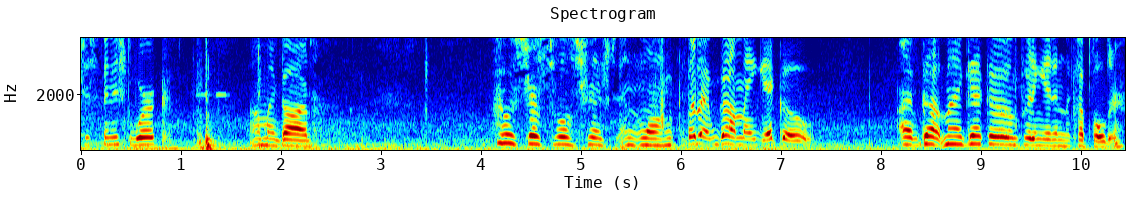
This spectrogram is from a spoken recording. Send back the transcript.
Just finished work. Oh my god. That was stressful, shift, and long, but I've got my gecko. I've got my gecko. I'm putting it in the cup holder.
